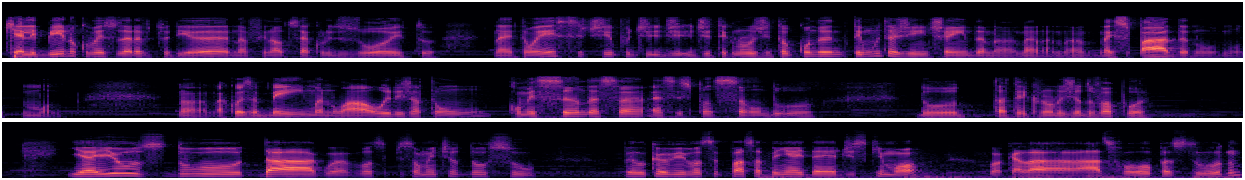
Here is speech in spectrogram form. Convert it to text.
que é ali bem no começo da era vitoriana, final do século XVIII, né, então é esse tipo de, de, de, tecnologia. Então quando tem muita gente ainda na, na, na, na espada, no, no, no, na, coisa bem manual, eles já estão começando essa, essa expansão do, do, da tecnologia do vapor. E aí os do da água, você principalmente o do sul. Pelo que eu vi, você passa bem a ideia de esquimó, com aquela as roupas, tudo.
